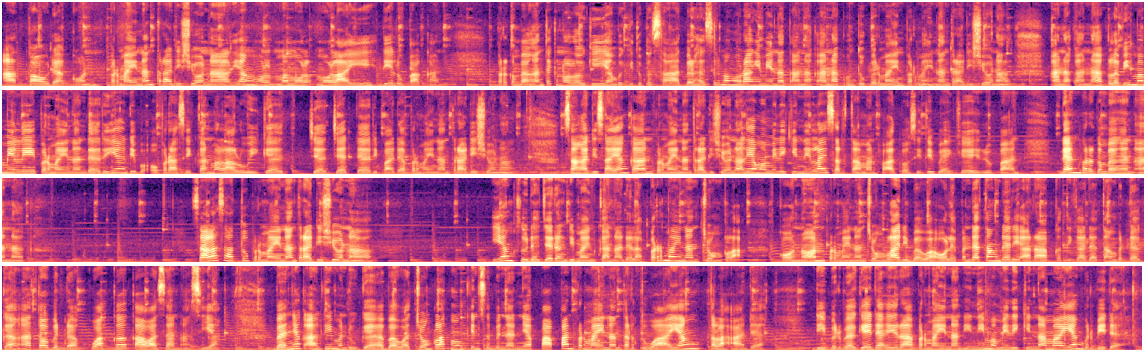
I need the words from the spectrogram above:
atau dakon, permainan tradisional yang mulai dilupakan. Perkembangan teknologi yang begitu pesat berhasil mengurangi minat anak-anak untuk bermain permainan tradisional. Anak-anak lebih memilih permainan dari yang dioperasikan melalui gadget daripada permainan tradisional. Sangat disayangkan, permainan tradisional yang memiliki nilai serta manfaat positif bagi kehidupan dan perkembangan anak. Salah satu permainan tradisional yang sudah jarang dimainkan adalah permainan congklak. Konon, permainan congklak dibawa oleh pendatang dari Arab ketika datang berdagang atau berdakwah ke kawasan Asia. Banyak ahli menduga bahwa congklak mungkin sebenarnya papan permainan tertua yang telah ada. Di berbagai daerah, permainan ini memiliki nama yang berbeda.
